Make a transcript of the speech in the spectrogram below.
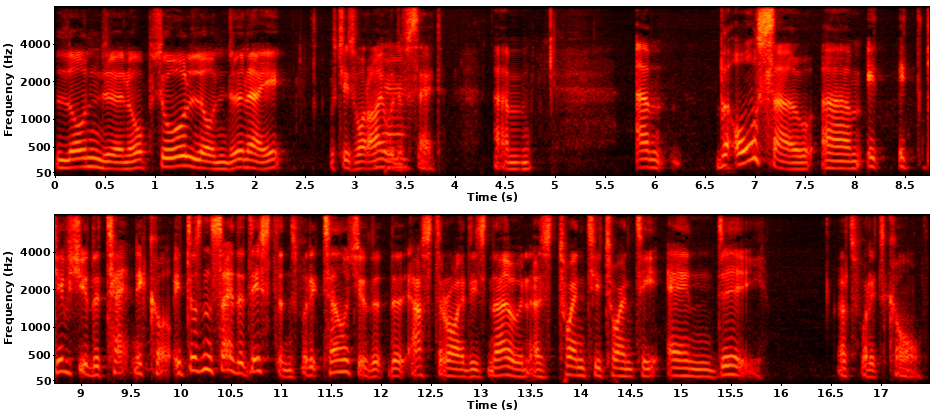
London up, so London, eh? Which is what I would have said. Um, um, but also, um, it, it gives you the technical, it doesn't say the distance, but it tells you that the asteroid is known as 2020 ND. That's what it's called,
